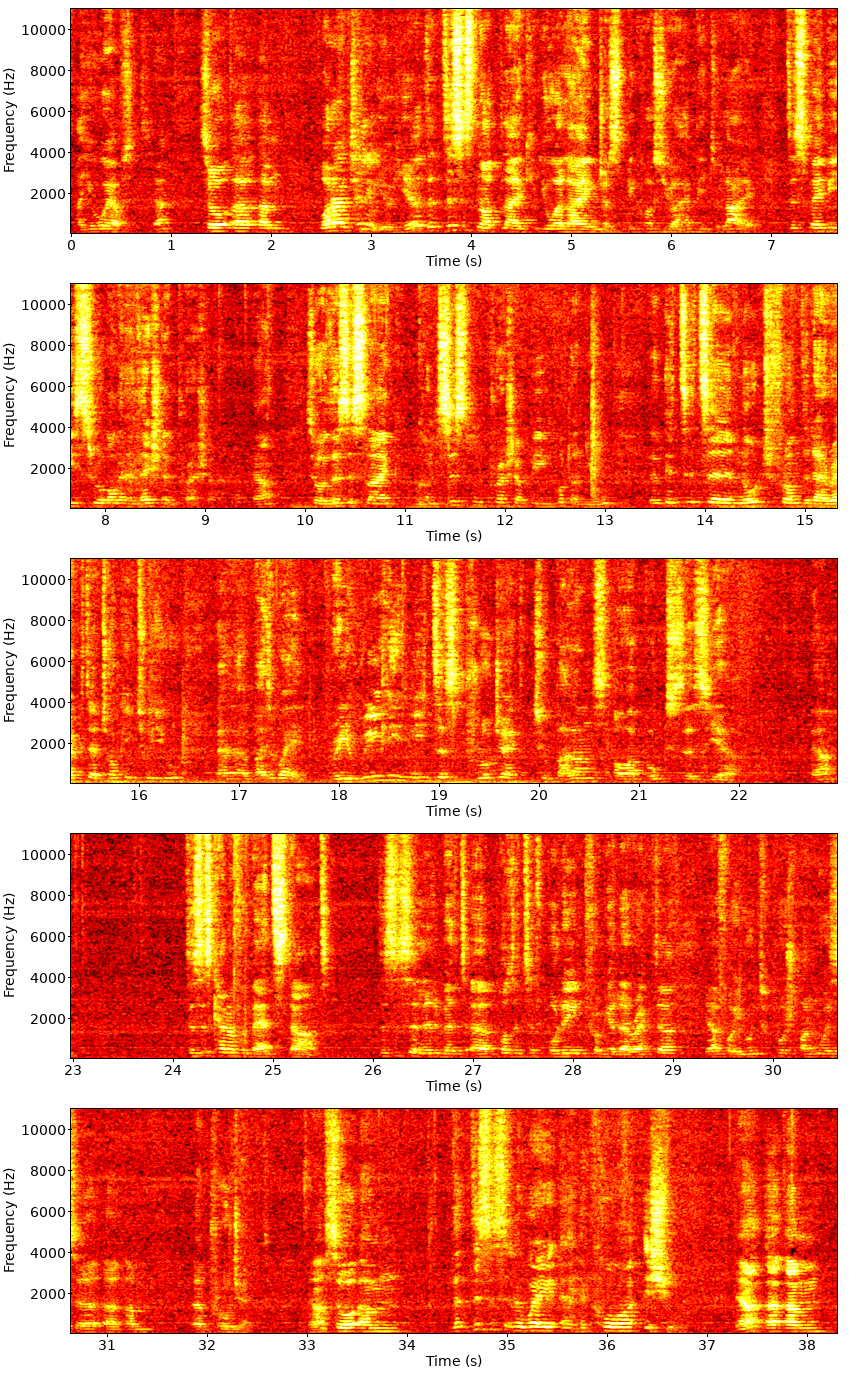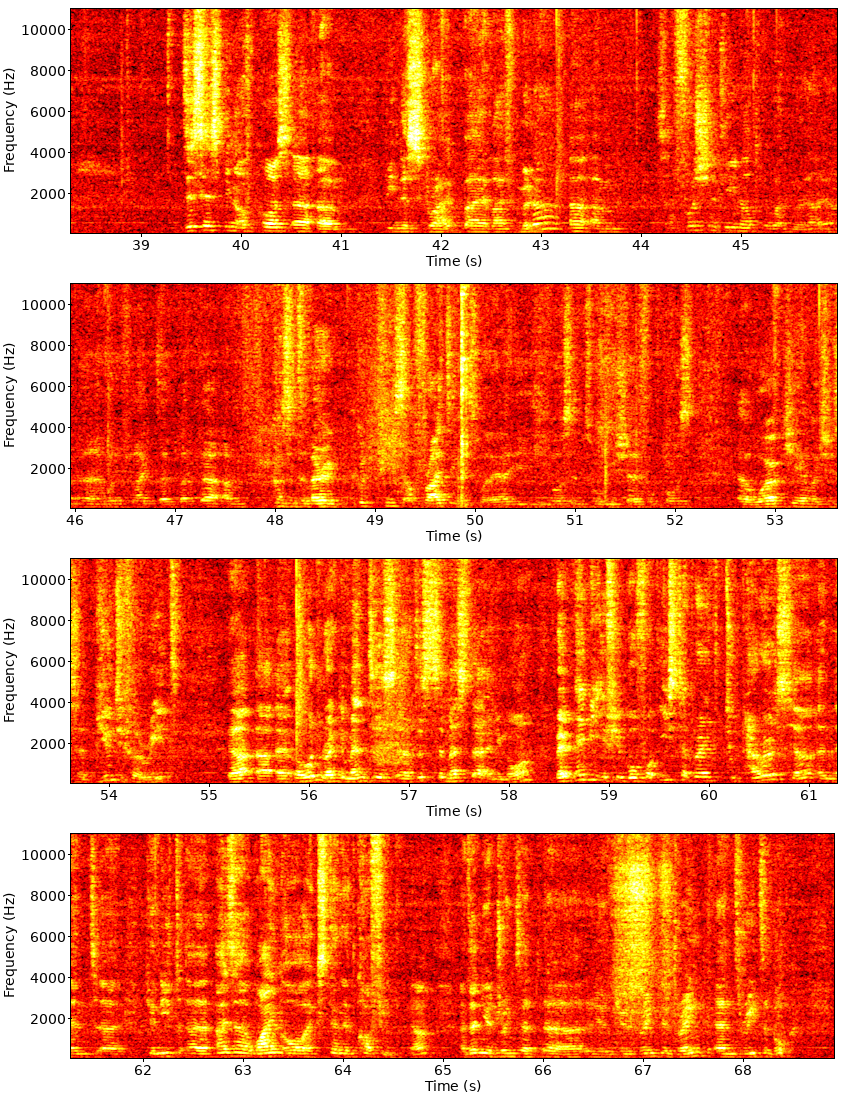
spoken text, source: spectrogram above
Are you aware of this? Yeah? So uh, um, what I'm telling you here, that this is not like you are lying just because you are happy to lie. This may be through organizational pressure. Yeah? So this is like consistent pressure being put on you. It's, it's a note from the director talking to you. Uh, by the way, we really need this project to balance our books this year. Yeah? this is kind of a bad start. This is a little bit uh, positive bullying from your director, yeah, for you to push on with a, a, um, a project. Yeah, so um, th this is in a way a, a core issue. Yeah, uh, um, this has been, of course, uh, um, been described by Ralf Müller. Uh, um, unfortunately, not Robert Moehler. Yeah, I would have liked that, but uh, um, because it's a very good piece of writing as well. Yeah, he, he goes into Michel Foucault's uh, work here, which is a beautiful read. Yeah, uh, I wouldn't recommend this uh, this semester anymore. But maybe if you go for Easter break to Paris, yeah, and, and uh, you need uh, either wine or extended coffee, yeah, and then you drink that, uh, you, you, drink the drink and read the book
